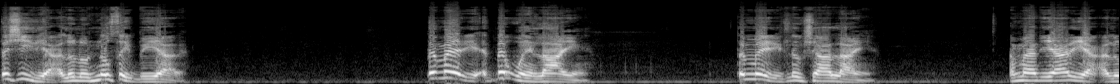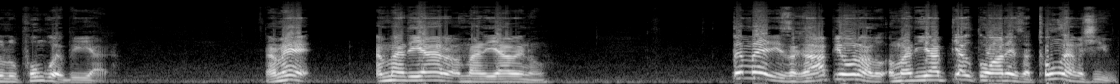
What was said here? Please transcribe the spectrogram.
တက်ရှိတယ်အလိုလိုနှုတ်ဆက်ပေးရတယ်တက်မဲ့ကြီးအသက်ဝင်လာရင်တက်မဲ့ကြီးလှုပ်ရှားလာရင်အမှန်တရားတွေကအလိုလိုဖုံးကွယ်ပေးရတယ်ဒါမဲ့အမှန်တရားကတော့အမှန်တရားပဲနော်တက်မဲ့ကြီးစကားပြောလာလို့အမှန်တရားပျောက်သွားတယ်ဆိုတာထုံးစံမရှိဘူး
